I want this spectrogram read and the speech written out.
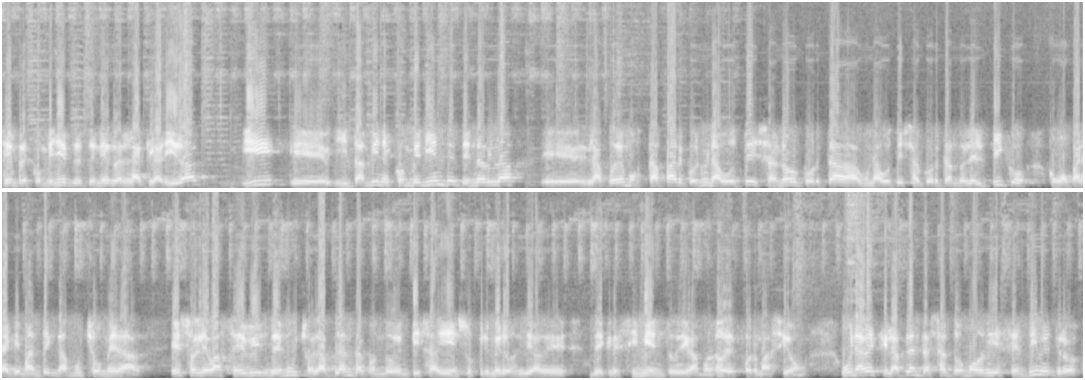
siempre es conveniente tenerla en la claridad y, eh, también es conveniente tenerla, eh, la podemos tapar con una botella, ¿no? Cortada, una botella cortándole el pico como para que mantenga mucha humedad. Eso le va a servir de mucho a la planta cuando empieza ahí en sus primeros días de, de crecimiento, digamos, ¿no? De formación. Una vez que la planta ya tomó 10 centímetros,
